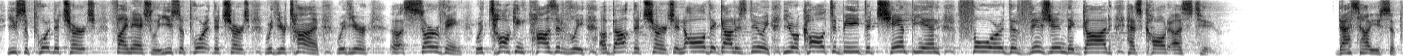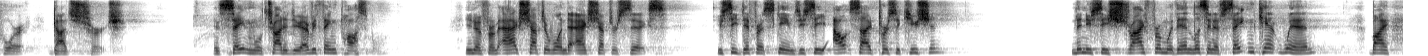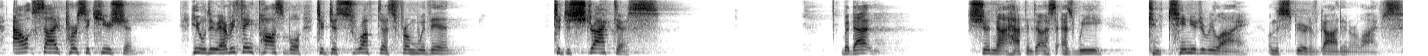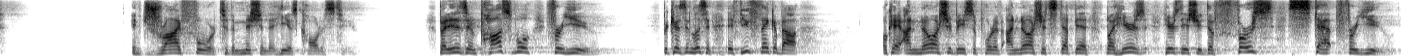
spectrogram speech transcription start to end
You support the church financially. You support the church with your time, with your uh, serving, with talking positively about the church and all that God is doing. You are called to be the champion for the vision that God has called us to. That's how you support God's church. And Satan will try to do everything possible. You know, from Acts chapter 1 to Acts chapter 6, you see different schemes. You see outside persecution. Then you see strife from within. Listen, if Satan can't win by outside persecution, he will do everything possible to disrupt us from within, to distract us. But that should not happen to us as we continue to rely on the Spirit of God in our lives and drive forward to the mission that He has called us to. But it is impossible for you because listen, if you think about, okay, I know I should be supportive, I know I should step in, but here's, here's the issue the first step for you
